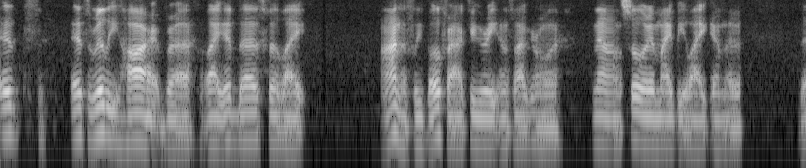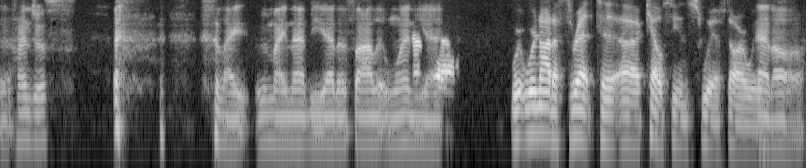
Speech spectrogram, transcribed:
it's it's really hard, bro. Like it does feel like honestly both our IQ ratings are growing. Now, I'm sure, it might be like in the the hundredths. like we might not be at a solid one yet. We're we're not a threat to uh, Kelce and Swift, are we? At all,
